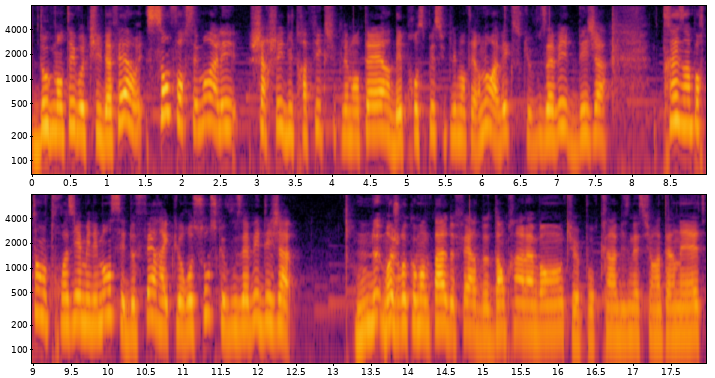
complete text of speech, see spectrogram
d'augmenter votre chiffre d'affaires sans forcément aller chercher du trafic supplémentaire, des prospects supplémentaires. Non, avec ce que vous avez déjà. Très important, troisième élément, c'est de faire avec les ressources que vous avez déjà. moi, je ne recommande pas de faire d'emprunt à la banque pour créer un business sur Internet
